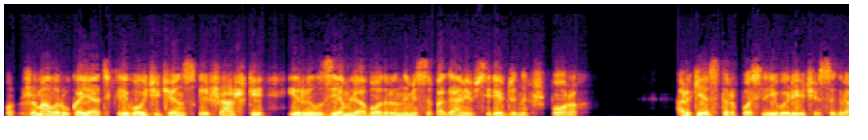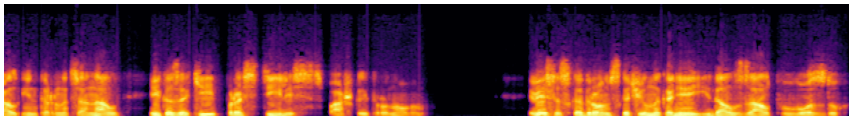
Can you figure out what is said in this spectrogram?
он сжимал рукоять кривой чеченской шашки и рыл землю ободранными сапогами в серебряных шпорах. Оркестр после его речи сыграл «Интернационал», и казаки простились с Пашкой Труновым. Весь эскадрон вскочил на коней и дал залп в воздух.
